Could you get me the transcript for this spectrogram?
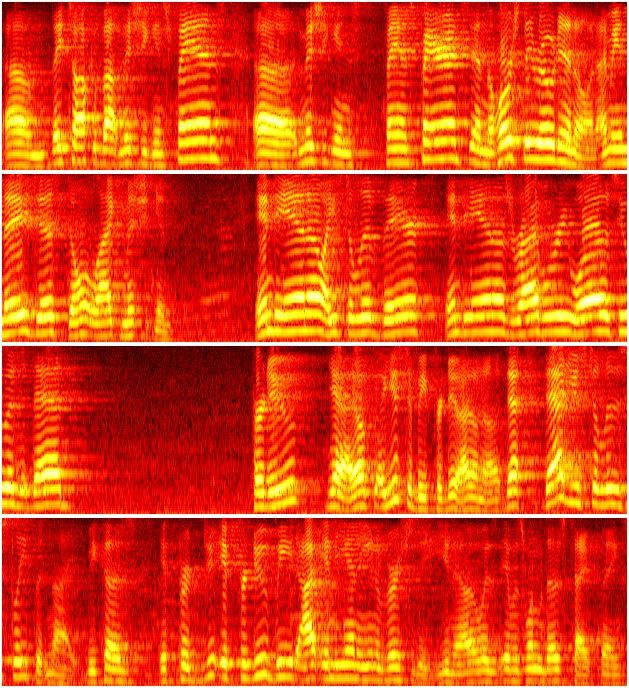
Um, they talk about Michigan's fans, uh, Michigan's fans' parents, and the horse they rode in on. I mean, they just don't like Michigan. Indiana, I used to live there. Indiana's rivalry was who is it, Dad? Purdue? Yeah, it used to be Purdue. I don't know. Dad, Dad used to lose sleep at night because if Purdue, if Purdue beat Indiana University, you know, it was, it was one of those type things.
